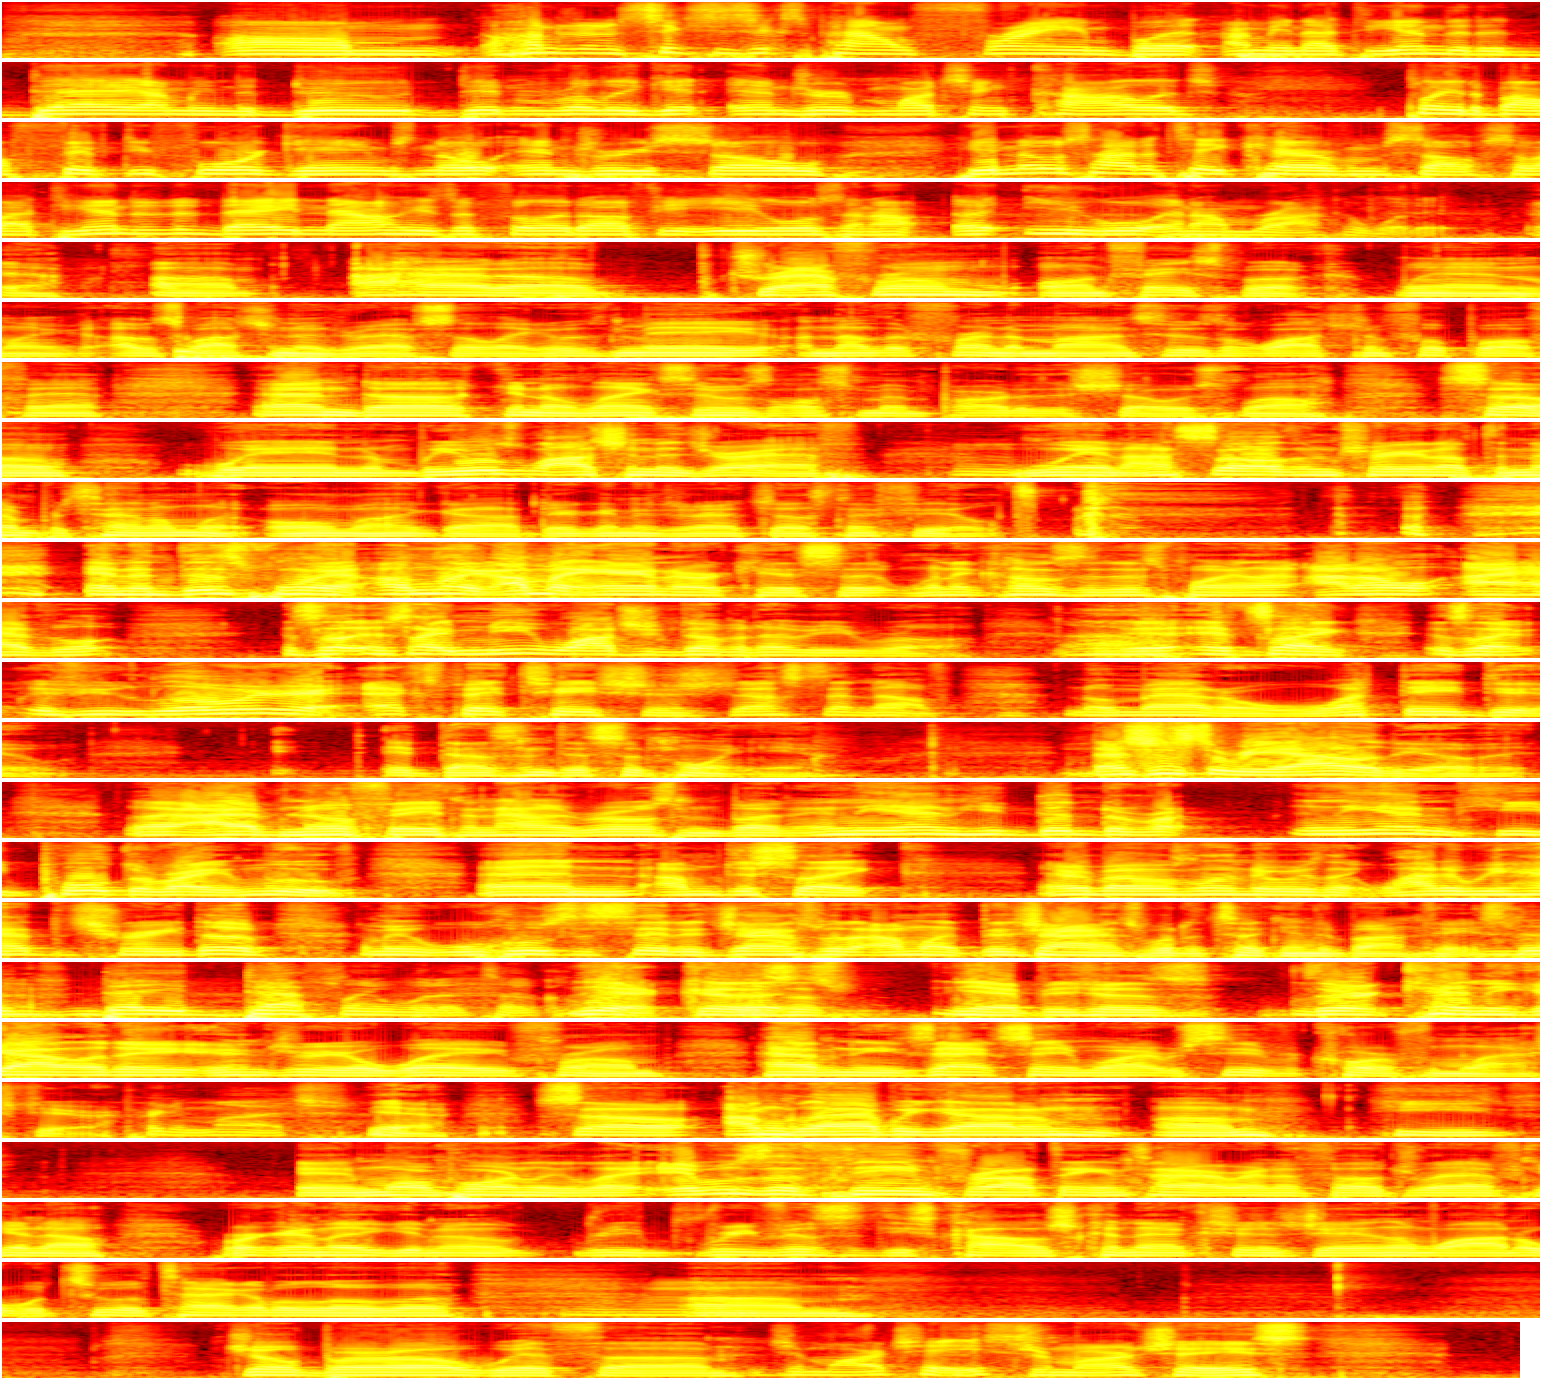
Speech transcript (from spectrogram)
um, 166 pound frame, but I mean, at the end of the day, I mean, the dude didn't really get injured much in college. Played about 54 games, no injuries, so he knows how to take care of himself. So at the end of the day, now he's a Philadelphia Eagles and I, Eagle, and I'm rocking with it. Yeah. Um, I had a draft room on Facebook when like I was watching the draft. So like it was me, another friend of mine who's a Washington football fan, and uh, you know Langston who's also been part of the show as well. So when we was watching the draft, when I saw them trade up to number ten, I'm like, oh my god, they're gonna draft Justin Fields. and at this point, I'm like, I'm an anarchist. When it comes to this point, like I don't, I have. It's like, it's like me watching WWE Raw. It- It's like it's like if you lower your expectations just enough, no matter what they do, it, doesn't disappoint you. That's just the reality of it. Like I have no faith in Howie Roseman, but in the end, he did the right. In the end, he pulled the right move, and I'm just like. Everybody was wondering, was like, why did we have to trade up? I mean, who's to say the Giants would? I'm like, the Giants would have taken DeVonta The- Smith. they definitely would have took him. Yeah, because yeah, because they're Kenny Golladay injury away from having the exact same wide receiver core from last year. pretty much. Yeah, so I'm glad we got him. Um, he, and more importantly, like it was a theme throughout the entire NFL draft. You know, we're gonna you know re- revisit these college connections. Jaylen Waddle with Tua Tagovailoa, um, Joe Burrow with um, Ja'Marr Chase. Ja'Marr Chase.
